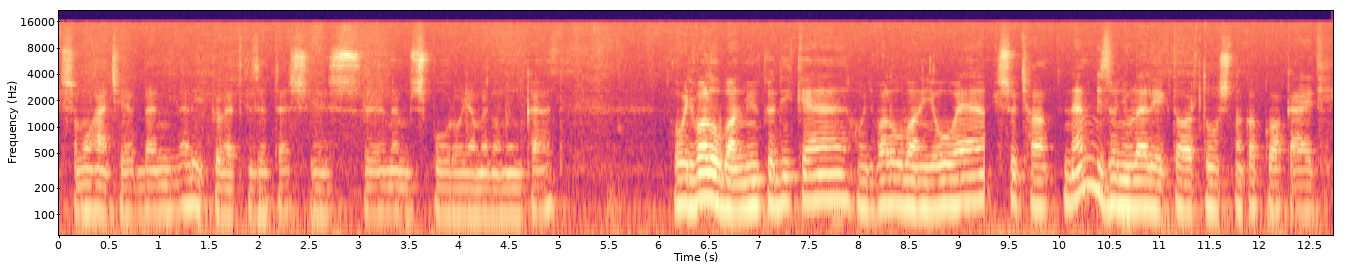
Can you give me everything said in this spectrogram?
és a Mohácsi ebben elég következetes, és nem spórolja meg a munkát, hogy valóban működik-e, hogy valóban jó-e, és hogyha nem bizonyul elég tartósnak, akkor akár egy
